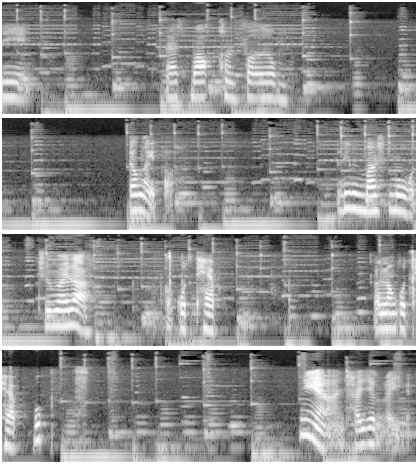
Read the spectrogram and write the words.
นี่ last block confirm ต้อ งไงต่อ นี่เป็นบัสโหมดใช่ไหมล่ะ ก็กดแท็บกำลังกดแท็บปุ๊บ เนี่ยใช้ยังไงเนี่ย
